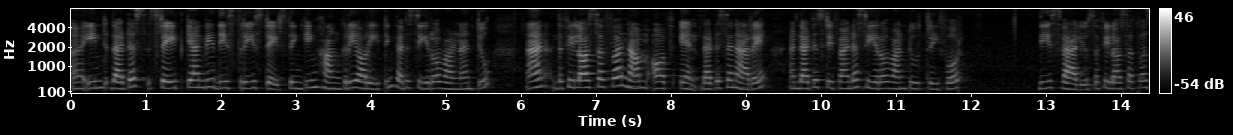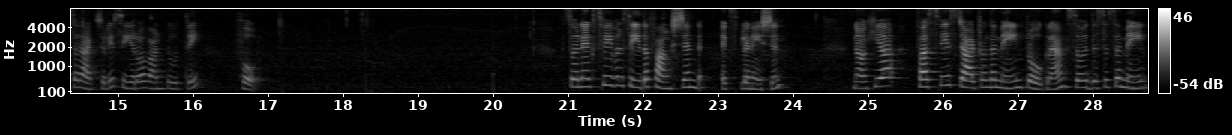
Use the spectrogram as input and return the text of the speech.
uh, int that is state can be these three states thinking hungry or eating that is 0 1 and 2 and the philosopher num of n that is an array and that is defined as 0 1 2 3 4 these values. The philosophers are actually 0 1 2 3 4 so next we will see the function explanation. Now here first we start from the main program. So this is a main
